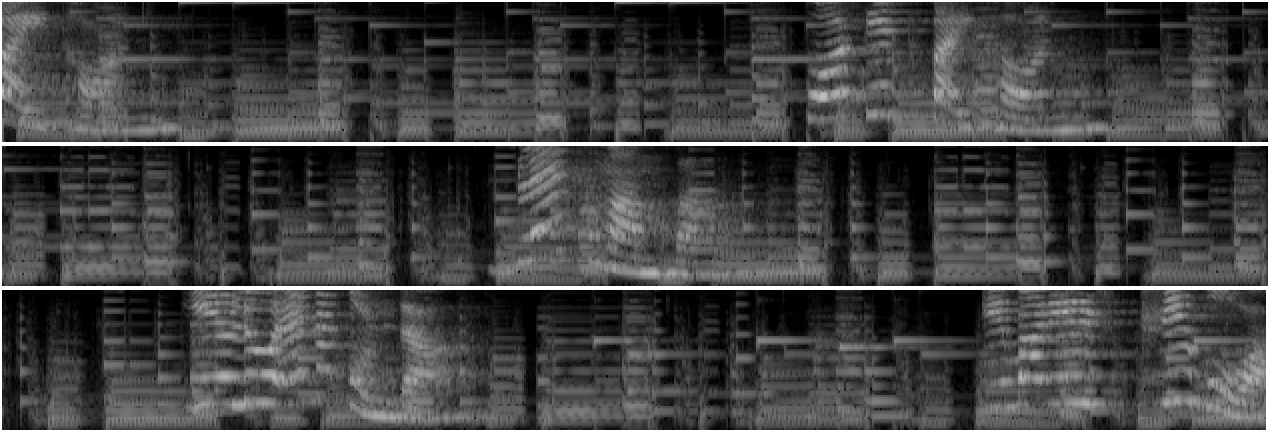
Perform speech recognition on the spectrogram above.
python spotted python black mamba yellow anaconda emerald tree boa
